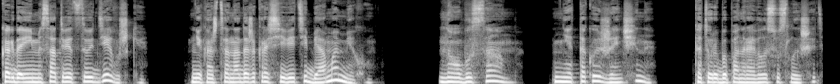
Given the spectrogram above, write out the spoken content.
когда имя соответствует девушке, мне кажется, она даже красивее тебя, мамеху. Но, Бусан, нет такой женщины, которой бы понравилось услышать,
